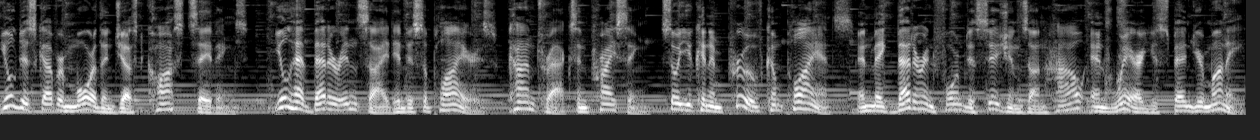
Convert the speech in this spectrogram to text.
you'll discover more than just cost savings. You'll have better insight into suppliers, contracts, and pricing so you can improve compliance and make better informed decisions on how and where you spend your money.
